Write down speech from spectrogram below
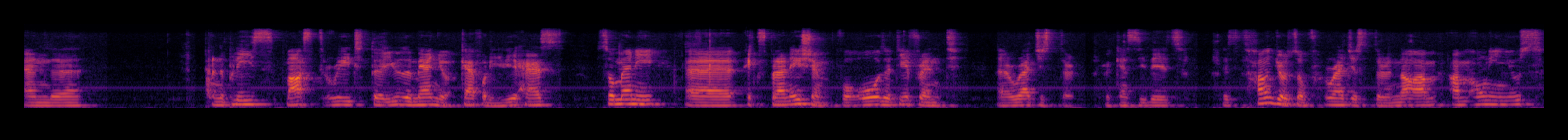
and uh, and please must read the user manual carefully. It has so many uh, explanation for all the different uh, register. You can see this it's hundreds of registers. Now I'm, I'm only use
